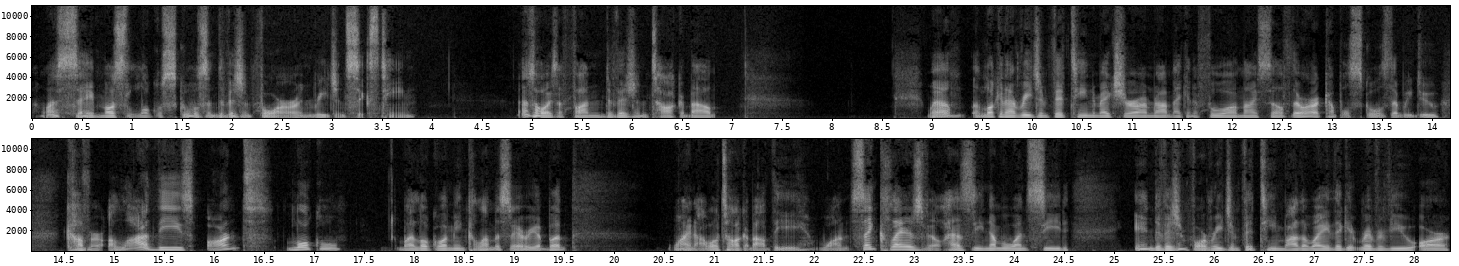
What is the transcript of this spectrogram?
I want to say most local schools in Division 4 are in Region 16. That's always a fun division to talk about. Well, I'm looking at Region 15 to make sure I'm not making a fool of myself. There are a couple schools that we do cover. A lot of these aren't local. By local, I mean Columbus area, but why not? We'll talk about the one. St. Clairsville has the number one seed in Division 4, Region 15, by the way. They get Riverview or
